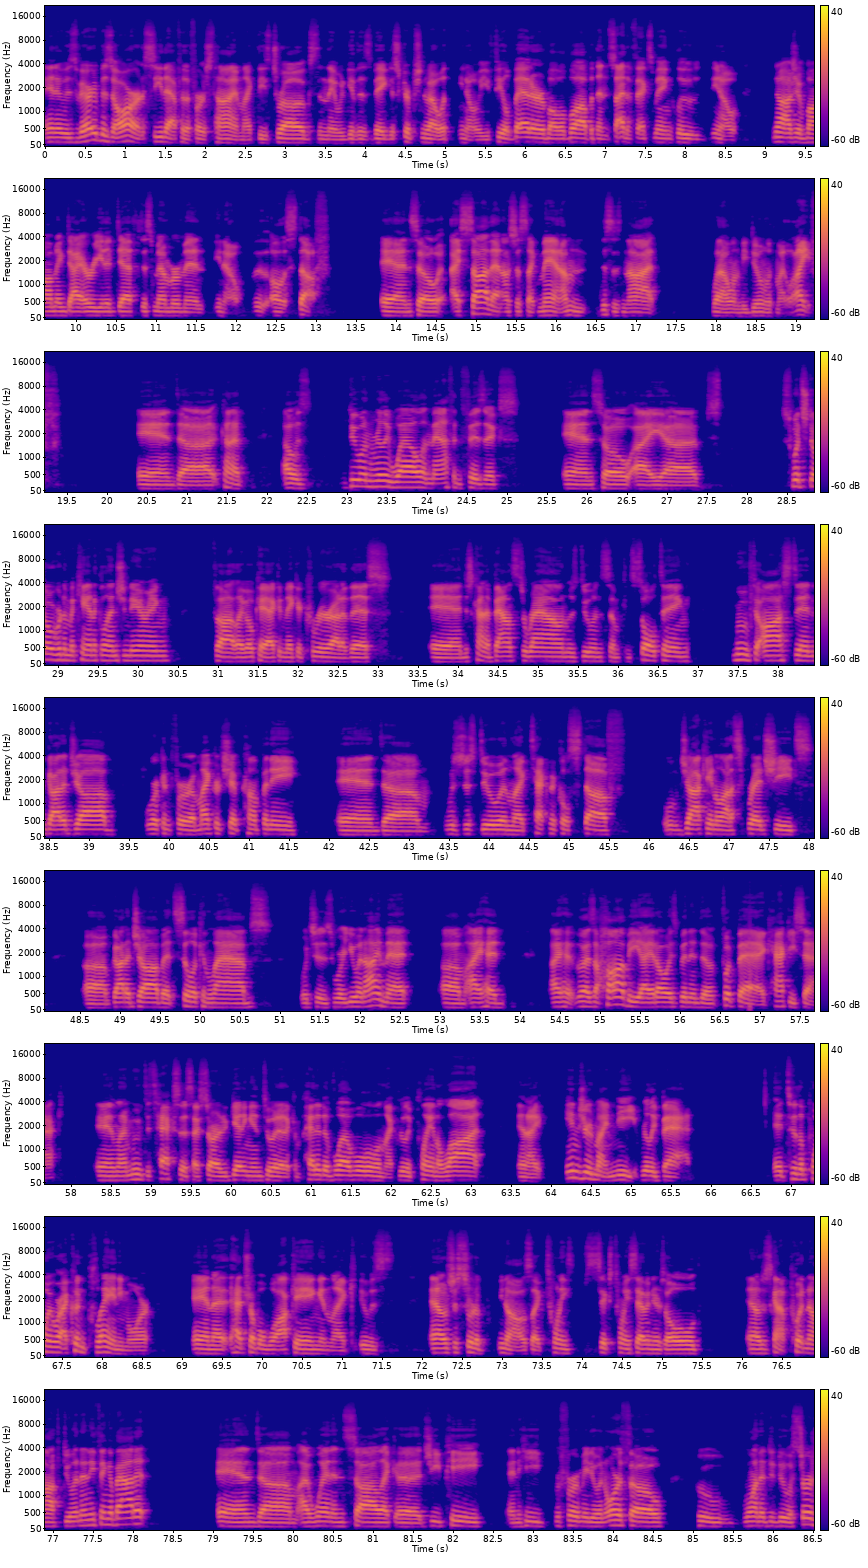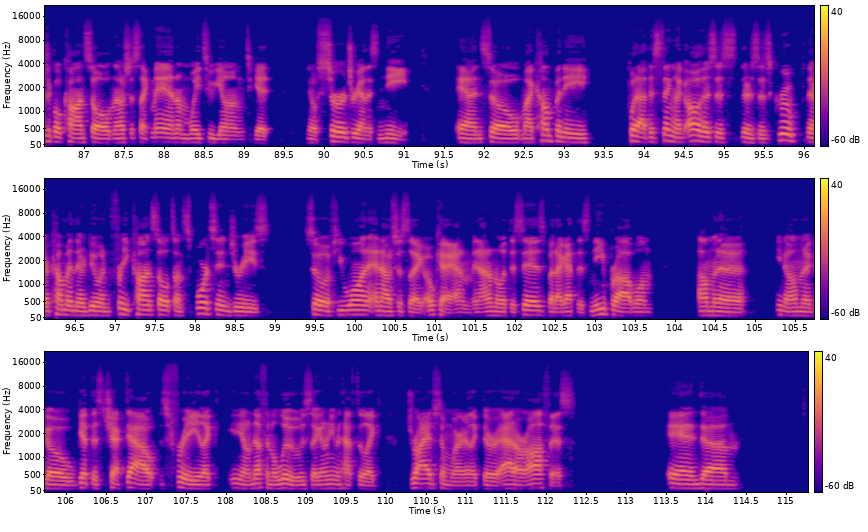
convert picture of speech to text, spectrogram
And it was very bizarre to see that for the first time, like these drugs, and they would give this vague description about what you know, you feel better, blah blah blah. But then side effects may include, you know, nausea, vomiting, diarrhea, death, dismemberment, you know, all the stuff. And so I saw that and I was just like, man, I'm this is not what I want to be doing with my life. And uh, kind of, I was doing really well in math and physics, and so I uh, switched over to mechanical engineering. Thought like, okay, I can make a career out of this, and just kind of bounced around. Was doing some consulting. Moved to Austin, got a job working for a microchip company, and um, was just doing like technical stuff, jockeying a lot of spreadsheets. Uh, got a job at Silicon Labs, which is where you and I met. Um, I had, I had as a hobby, I had always been into footbag, hacky sack, and when I moved to Texas, I started getting into it at a competitive level and like really playing a lot. And I injured my knee really bad, and to the point where I couldn't play anymore, and I had trouble walking, and like it was and I was just sort of, you know, I was like 26, 27 years old, and I was just kind of putting off doing anything about it. And um, I went and saw like a GP, and he referred me to an ortho who wanted to do a surgical consult. And I was just like, man, I'm way too young to get, you know, surgery on this knee. And so my company put out this thing like, oh, there's this there's this group, they're coming, they're doing free consults on sports injuries so if you want, and I was just like, okay, I, mean, I don't know what this is, but I got this knee problem. I'm gonna, you know, I'm gonna go get this checked out. It's free, like you know, nothing to lose. Like I don't even have to like drive somewhere. Like they're at our office, and um,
